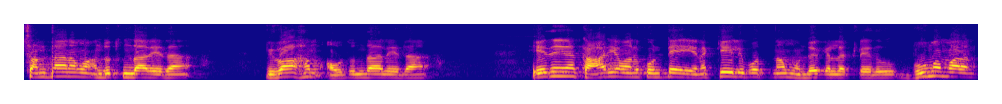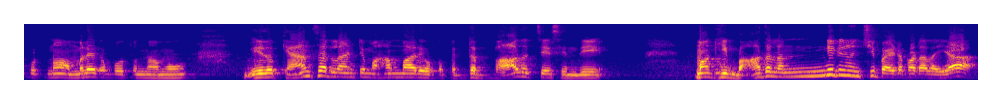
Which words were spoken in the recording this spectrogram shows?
సంతానం అందుతుందా లేదా? వివాహం అవుతుందా లేదా? ఏదైనా కార్యం అనుకుంటే వెనక్కి వెళ్ళిపోతున్నాం ముందుకు వెళ్ళట్లేదు. భూమి అమ్మాలనుకుంటున్నాం అమ్మలేకపోతున్నాము. ఏదో క్యాన్సర్ లాంటి మహమ్మారి ఒక పెద్ద బాధ వచ్చేసింది. మాకు ఈ బాధలన్నిటి నుంచి బయటపడాలయ్యా.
